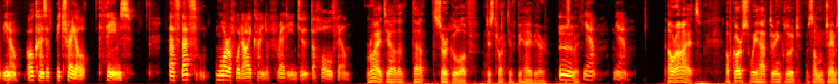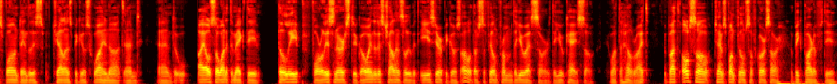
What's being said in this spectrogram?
you know all kinds of betrayal themes. That's that's more of what I kind of read into the whole film. Right, yeah, that, that circle of destructive behavior. Mm, great. yeah, yeah. All right. Of course, we had to include some James Bond into this challenge because why not? And and I also wanted to make the the leap for listeners to go into this challenge a little bit easier because oh, there's a film from the US or the UK, so what the hell, right? But also, James Bond films, of course, are a big part of the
